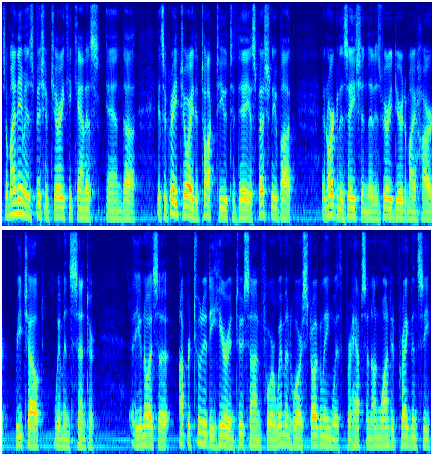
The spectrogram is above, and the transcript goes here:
So, my name is Bishop Jerry Kicanas, and uh, it's a great joy to talk to you today, especially about an organization that is very dear to my heart, Reach Out Women's Center. Uh, you know, it's an opportunity here in Tucson for women who are struggling with perhaps an unwanted pregnancy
